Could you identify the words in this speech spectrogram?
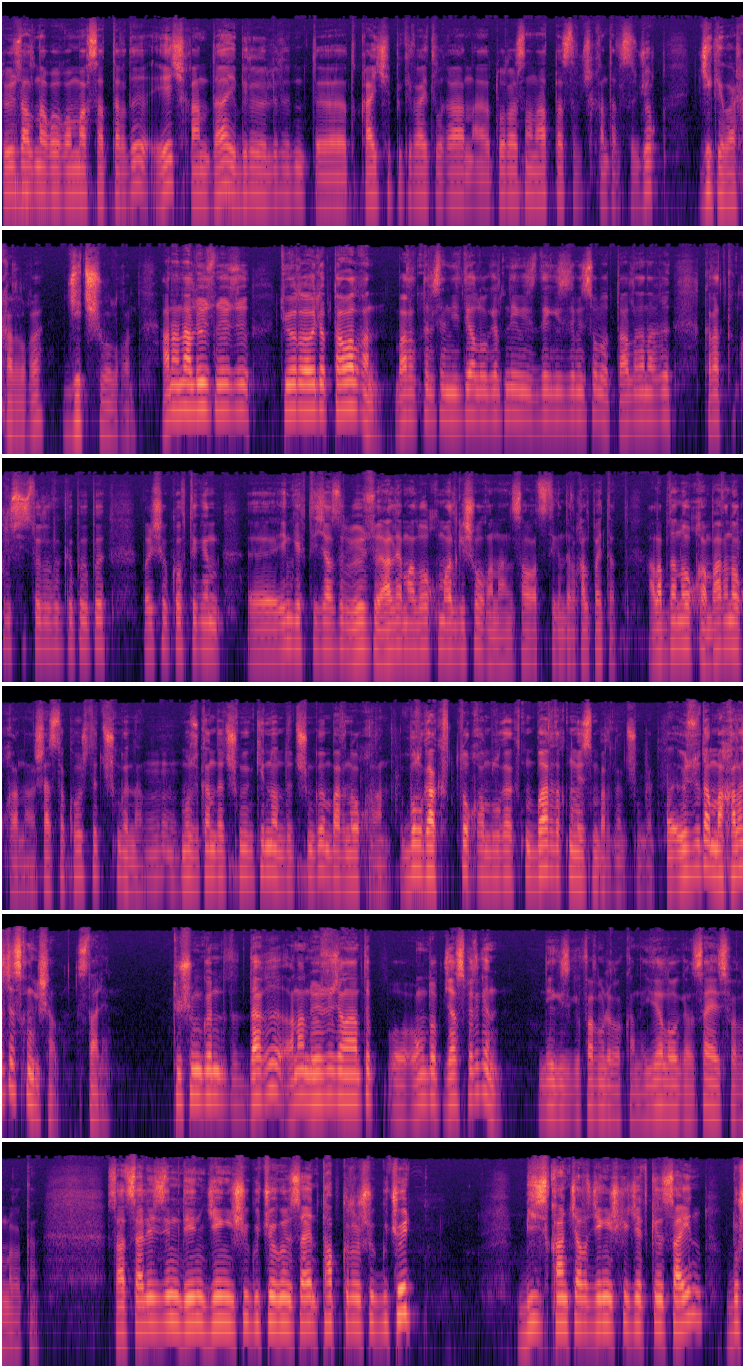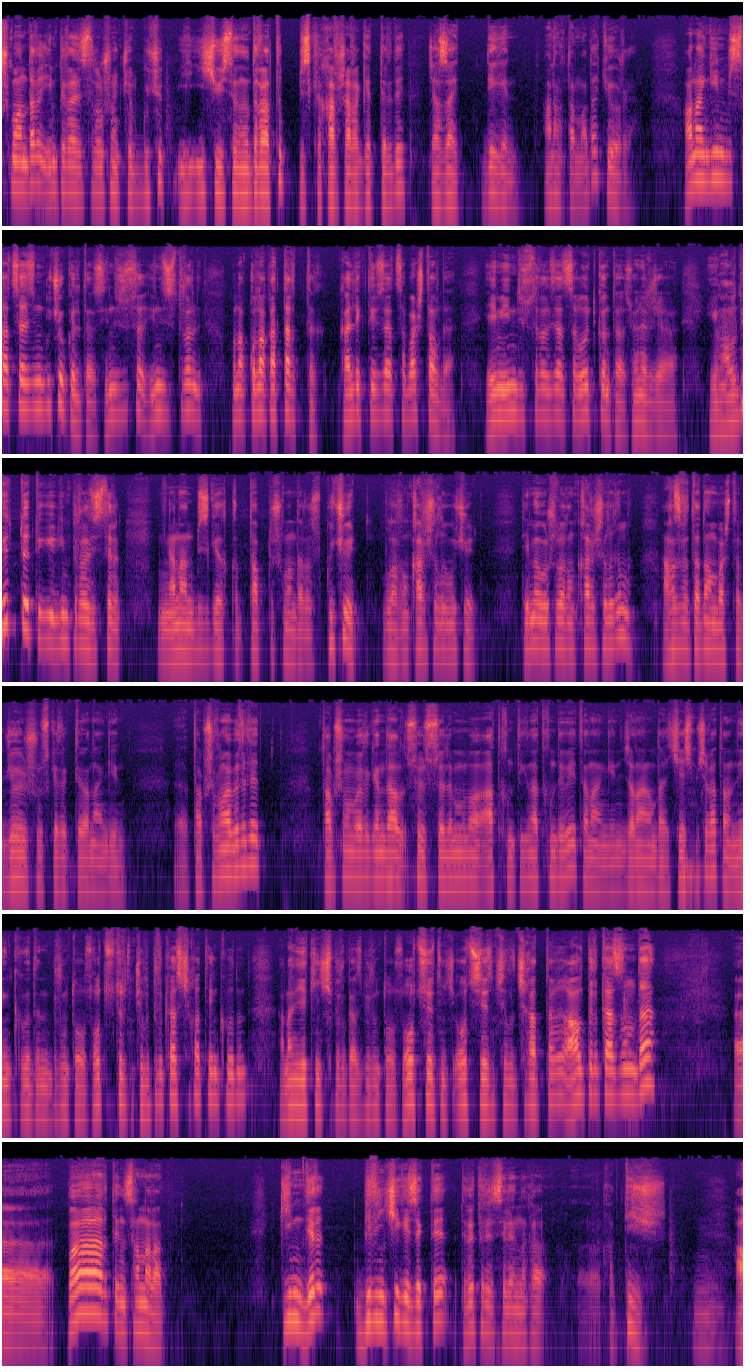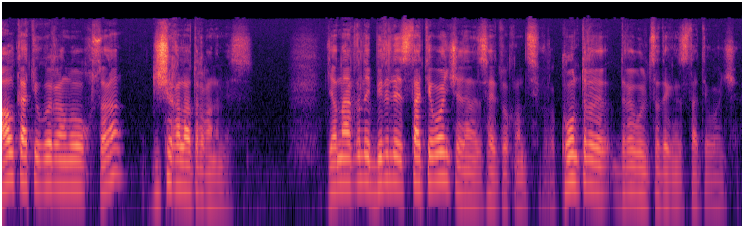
өз алдына койгон максаттарды эч кандай бирөөлөрдүн э, кайчы пикир айтылган э, туурасынан ат бастырып чыккан нерсе жок жеке башкарууга жетишүү болгон. Анан ал өзүн өзү теория ойлоп таап алган. Баардык нерсенин идеологиялык негиздемеси болот. Ал жанагы краткий курс истории вкпп большевиков деген э, эмгекти жаздырып өзү ал эми ал окумал киши болгон. Анын сабатсыздыгын деп калп айтат. Ал абдан окуган баарын окуган. Шостаковичти түшүнгөн ал. Музыканы да түшүнгөн кинону да түшүнгөн баарын окуган. Булгаковду да окуган. Булгаковдун баардык немесин баарын түшүнгөн. Өзү да макала жазган киши ал сталин. Түшүнгөн дагы анан өзү жанагынтип оңдоп жазып берген негизги формулировканы идеологиялык саясий формулировканы социализмдин жеңиши күчөгөн сайын тап күрөшү күчөйт. Биз канчалык жеңишке жеткен сайын душмандар империалисттер ошончолук күчүп ичибизден ыдыратып бизге каршы аракеттерди жасайт деген аныктама да теория. Анан кийин биз социализмди күчөп келатабыз. Мына кулакка тарттык коллективизация башталды. Эми индустриализацияга өткөн атабыз өнөр жайга эми албетте тиги империалисттер анан бизге тап душмандарыбыз күчөйт. Булардын каршылыгы күчөйт демек ошолордун каршылыгын азыртадан баштап жоюшубуз керек деп анан кийин э, тапшырма берилет. Тапшырма бергенде ал сөзсүз эле муну аткын тигин аткын дебейт. Анан кийин жанагындай чечим чыгат. Анан нквдын бир миң тогуз жүз отуз төртүнчү жылы приказы чыгат нквдын анан экинчи приказ бир миң тогуз жүз отуз отуз жетинчи жылы чыгат дагы. Ал приказында э, баары тең саналат. Кимдер биринчи кезекте репрессияланууга тийиш ал категорияны окусаң киши кала турган эмес жанагы эле бир эле статья боюнча жана сиз айтып аткан контр революция деген статья боюнча.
